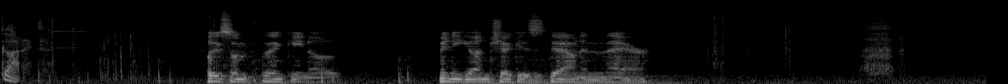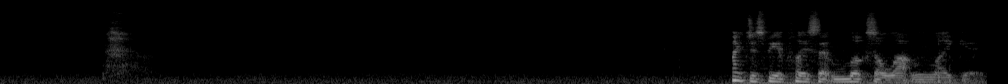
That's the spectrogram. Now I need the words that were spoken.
Got it. place I'm thinking of. Minigun chick is down in there. Might just be a place that looks a lot like it.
